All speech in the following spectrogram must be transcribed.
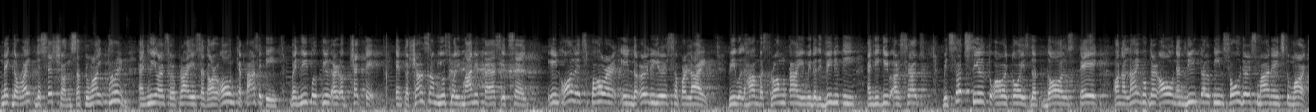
make the right decisions at the right time, and we are surprised at our own capacity when we fulfill our objective. Enthusiasm usually manifests itself in all its power in the early years of our life. We will have a strong tie with the divinity and we give ourselves with such zeal to our toys that dolls take on a life of their own and little teen soldiers manage to march.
